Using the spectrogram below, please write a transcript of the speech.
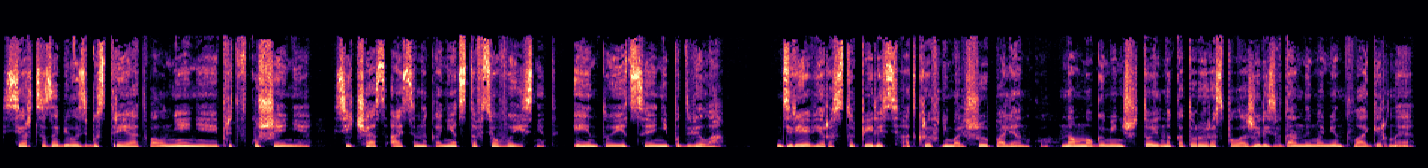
Сердце забилось быстрее от волнения и предвкушения. Сейчас Ася наконец-то все выяснит, и интуиция не подвела. Деревья расступились, открыв небольшую полянку, намного меньше той, на которой расположились в данный момент лагерные.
